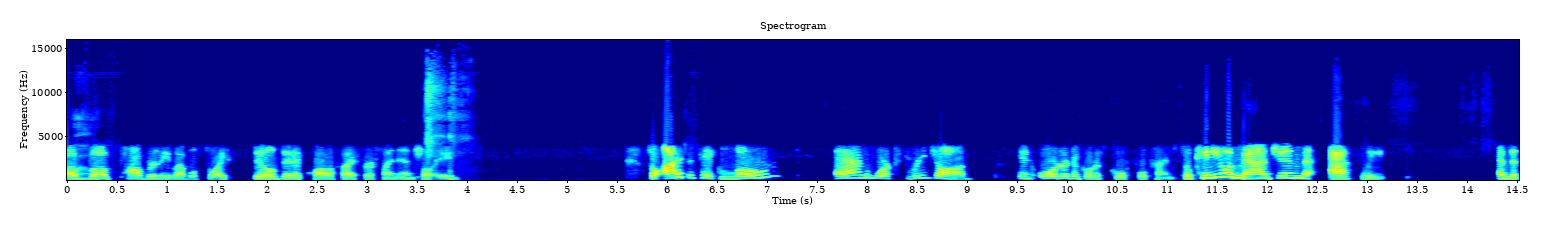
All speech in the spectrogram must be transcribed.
above poverty level, so I still didn't qualify for financial aid. so I had to take loans and work three jobs in order to go to school full time. So can you imagine the athletes and the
